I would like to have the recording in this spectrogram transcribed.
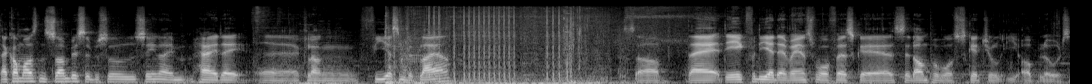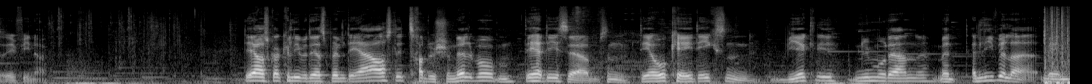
Der kommer også en zombies episode senere i, her i dag, øh, klokken 4, som det plejer. Så der er, det er ikke fordi, at Advanced Warfare skal sætte om på vores schedule i upload, så det er fint nok. Det jeg også godt kan lide ved det her spil, det er også lidt traditionelt våben. Det her, det er, sådan, det er okay, det er ikke sådan virkelig nymoderne, men alligevel med en,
